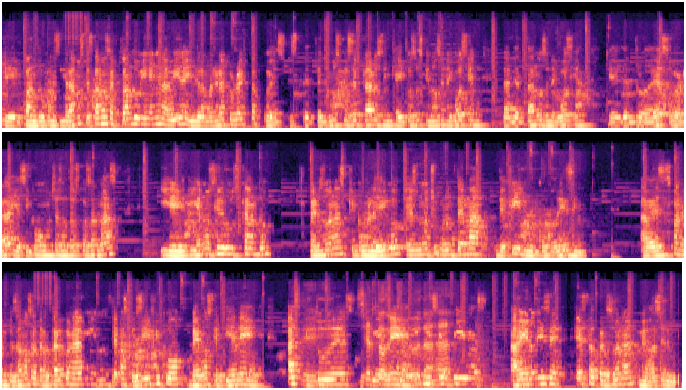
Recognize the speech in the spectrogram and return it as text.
Eh, cuando consideramos que estamos actuando bien en la vida y de la manera correcta, pues este, tenemos que ser claros en que hay cosas que no se negocian, la lealtad no se negocia eh, dentro de eso, ¿verdad? Y así como muchas otras cosas más. Y, y hemos ido buscando personas que, como le digo, es mucho por un tema de feeling, como dicen. A veces cuando empezamos a tratar con alguien en un tema específico, vemos que tiene actitudes, tiene iniciativas. Ahí uno dice, esta persona me va a servir.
